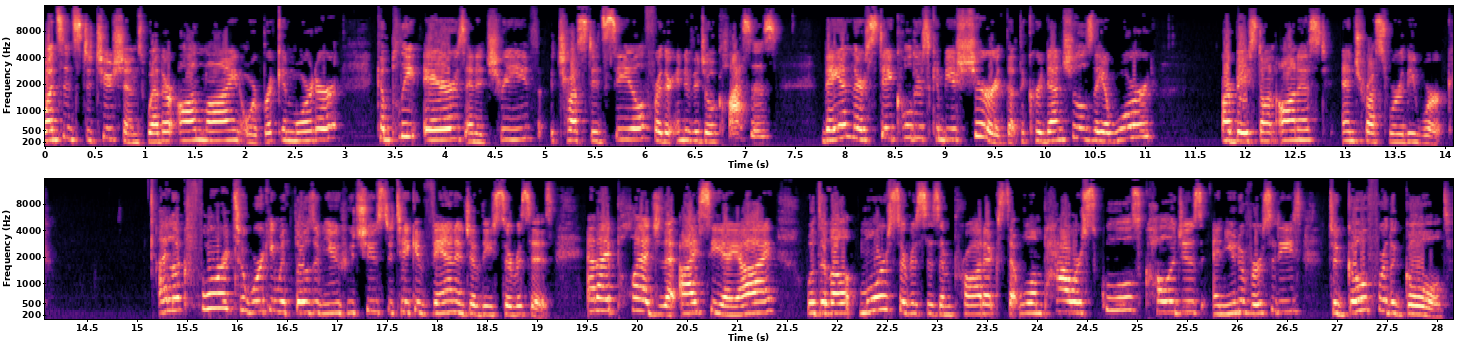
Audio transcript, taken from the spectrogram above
Once institutions, whether online or brick and mortar, complete AIRS and achieve a trusted seal for their individual classes, they and their stakeholders can be assured that the credentials they award are based on honest and trustworthy work. I look forward to working with those of you who choose to take advantage of these services, and I pledge that ICAI will develop more services and products that will empower schools, colleges, and universities to go for the gold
